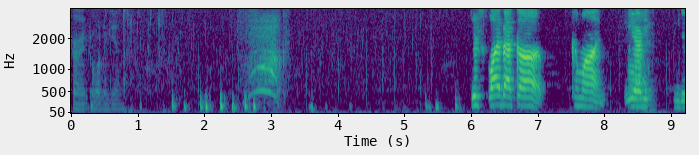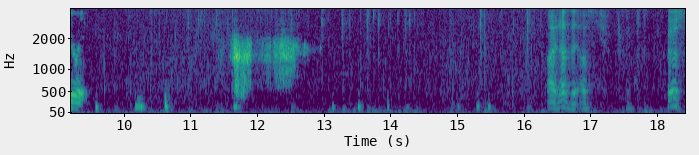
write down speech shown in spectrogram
current one again. Fuck! Just fly back up. Come on. We already can do it. Alright, that was it. I was pissed.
